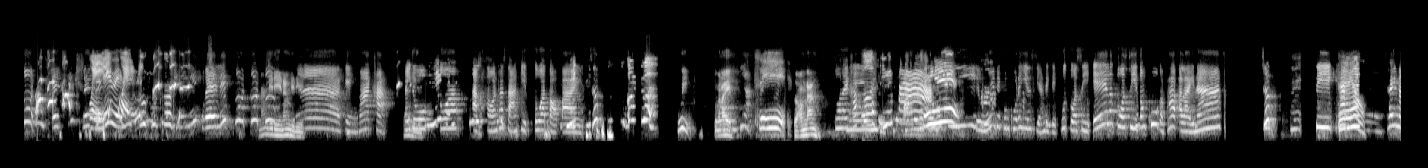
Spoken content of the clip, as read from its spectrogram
กูดเวลิเวเวลิลี่เวลี่กุ๊กกุ๊กกุ๊กเวลิกูดกูดนั่งดีๆ นั่งดีอ่าเก่งมากค่ะ ๆไปดูตัวอักษรภาษาอังกฤษตัวต่อไปซึบอุ้ยตัวอะไร เนี่ยสีตัวอมดัง ตัวอะไรครับตัวสีค่ะอุ้ยเด็กคุณครูได้ยินเสียงเด็ก ๆ พูดตัว C เอ๊ะแล้วตัว C ต้องคู่กับภาพอะไรนะชึบ C แค่ใช่ไหม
